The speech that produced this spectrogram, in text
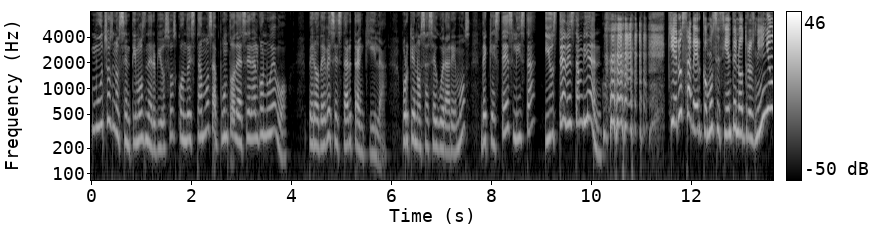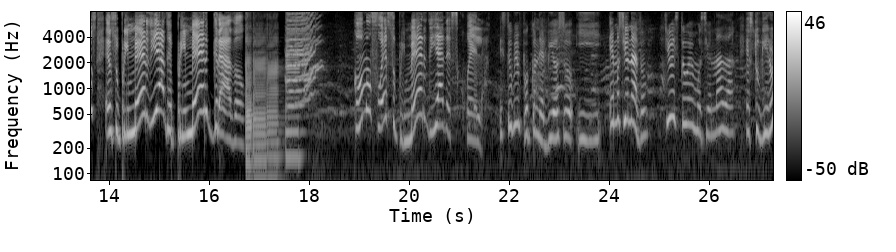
Muchos nos sentimos nerviosos cuando estamos a punto de hacer algo nuevo, pero debes estar tranquila, porque nos aseguraremos de que estés lista y ustedes también. Quiero saber cómo se sienten otros niños en su primer día de primer grado. ¿Cómo fue su primer día de escuela? Estuve un poco nervioso y emocionado. Yo estuve emocionada. ¿Estuvieron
